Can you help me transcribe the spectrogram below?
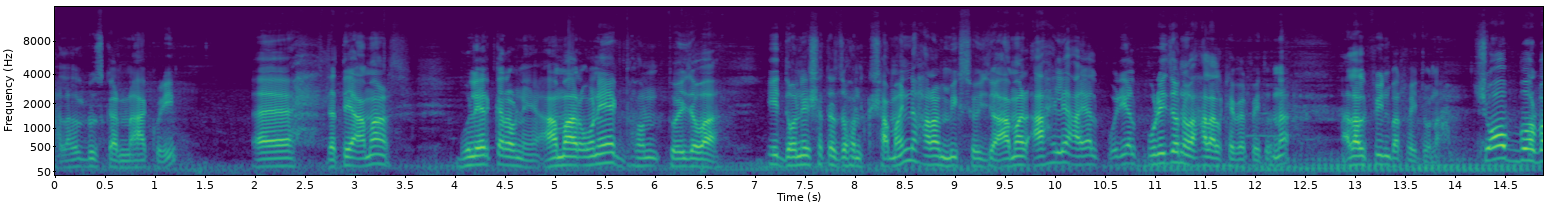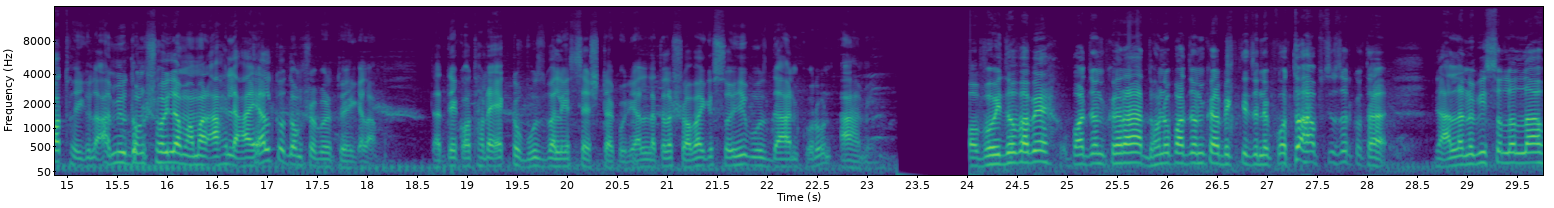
হালাল রোজগার না করি যাতে আমার ভুলের কারণে আমার অনেক ধন তৈরি যাওয়া, এই ধনের সাথে যখন সামান্য হারাম মিক্স হয়ে যায়, আমার আহলে আয়াল পরিয়াল পরিজনও হালাল খাইবার পাইতো না, হালাল পিনবার পাইতো না। সব বরবাদ হয়ে গেল। আমিও ধ্বংস হইলাম, আমার আহলে আয়ালকেও ধ্বংস করে হয়ে গেলাম। তাতে কথাটা একটু বুঝবার চেষ্টা করি। আল্লাহ তালা সবাইকে সহি বুঝ দান করুন আমি অবৈধভাবে উপার্জন করা, ধন উপার্জন করা ব্যক্তির জন্য কত আফসোসের কথা। যে আল্লাহ নবী সাল্লাহ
